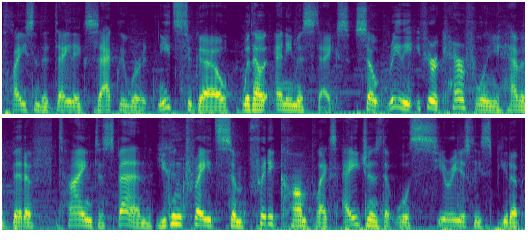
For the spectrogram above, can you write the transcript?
placing the data exactly where it needs to go without any mistakes. So really, if you're careful and you have a bit of time to spend, you can create some pretty complex agents that will seriously speed up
